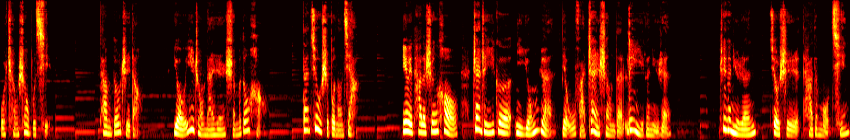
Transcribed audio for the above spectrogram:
我承受不起。”他们都知道，有一种男人什么都好，但就是不能嫁。因为他的身后站着一个你永远也无法战胜的另一个女人，这个女人就是他的母亲。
